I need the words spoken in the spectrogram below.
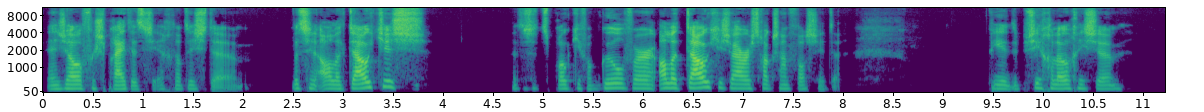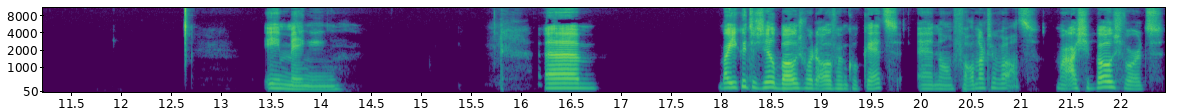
En zo verspreidt het zich. Dat, is de, dat zijn alle touwtjes. Dat is het sprookje van Gulver. Alle touwtjes waar we straks aan vastzitten. Via de psychologische inmenging. Um, maar je kunt dus heel boos worden over een koket en dan verandert er wat. Maar als je boos wordt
